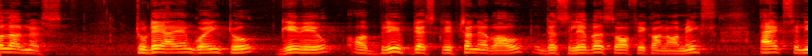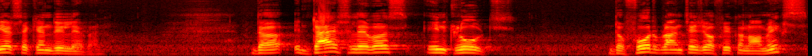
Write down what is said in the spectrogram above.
learners, today I am going to give you a brief description about the syllabus of economics at senior secondary level. The entire syllabus includes the four branches of economics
